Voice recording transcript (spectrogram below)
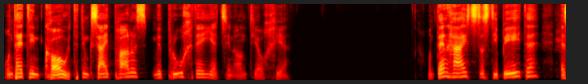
und hat ihn geholt, hat ihm gesagt, Paulus, wir brauchen dich jetzt in Antiochia. Und dann heißt es, dass die beiden ein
